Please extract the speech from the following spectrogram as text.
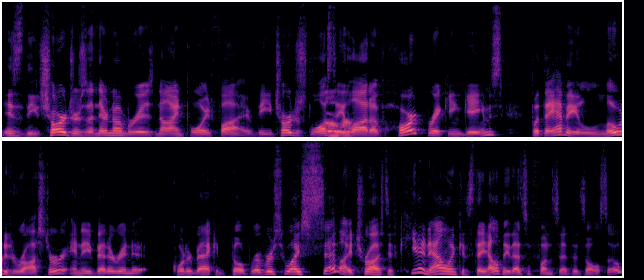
is the Chargers, and their number is 9.5. The Chargers lost Over. a lot of heartbreaking games, but they have a loaded roster and a veteran quarterback in Philip Rivers, who I semi trust. If Keenan Allen can stay healthy, that's a fun sentence also.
